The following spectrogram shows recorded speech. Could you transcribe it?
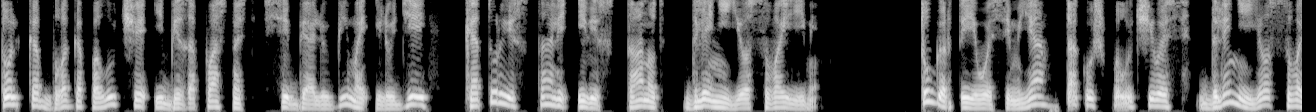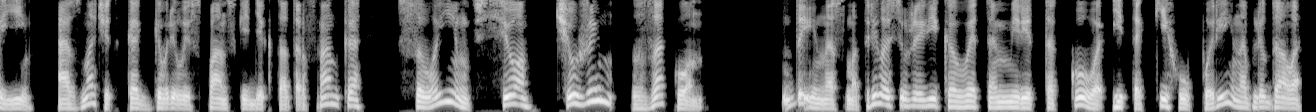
только благополучие и безопасность себя любимой и людей, которые стали или станут для нее своими. Тугарт и его семья, так уж получилось, для нее свои, а значит, как говорил испанский диктатор Франко, своим все, чужим закон. Да и насмотрелась уже Вика в этом мире такого и таких упырей наблюдала,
